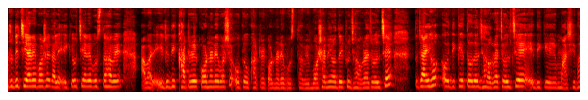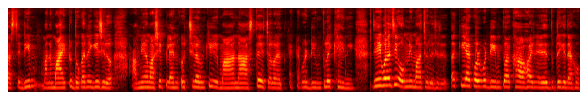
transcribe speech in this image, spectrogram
যদি চেয়ারে বসে, তাহলে একেও চেয়ারে বসতে হবে। আবার এই যদি খাটের কর্নারে বসে, ওকেও খাটের কর্নারে বসতে হবে। বসা নিয়ে ওদের একটু ঝগড়া চলছে। তো যাই হোক, ওইদিকে তো ওদের ঝগড়া চলছে। এদিকে মাসি ভাসছে ডিম। মানে মা একটু দোকানে গিয়েছিল। আমি আর মাসি প্ল্যান করছিলাম কি, মা না আসতে, চলো এক- একটা করে ডিম তুলে খেয়ে নিই। যেই বলেছি, অমনি মা চলে এসেছে। তা কী আর করব, ডিম তো আর খাওয়া হয়নি এদের দুটোকে দেখো,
